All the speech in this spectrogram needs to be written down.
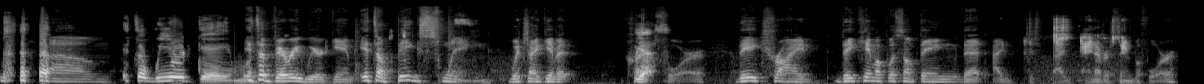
um, It's a weird game. it's a very weird game. It's a big swing, which I give it credit Yes. for. They tried. They came up with something that I just I never seen before.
